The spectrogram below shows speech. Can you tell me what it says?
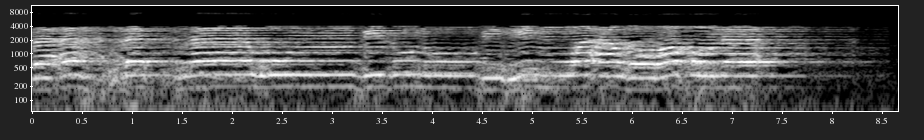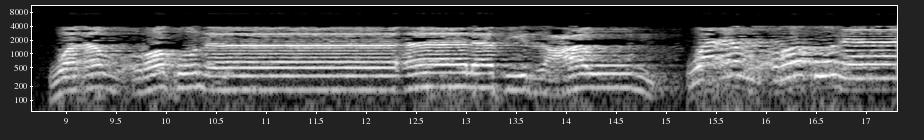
فأهلكناهم بذنوبهم وأغرقنا. وأغرقنا آل فرعون. وأغرقنا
